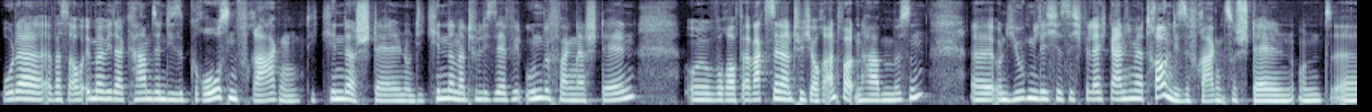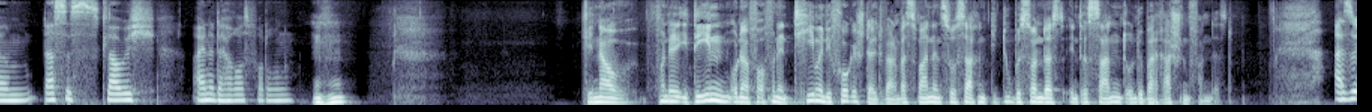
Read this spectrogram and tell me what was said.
Oder was auch immer wieder kam, sind diese großen Fragen, die Kinder stellen und die Kinder natürlich sehr viel unbefangener stellen, äh, worauf Erwachsene natürlich auch Antworten haben müssen äh, und Jugendliche sich vielleicht gar nicht mehr trauen, diese Fragen zu stellen. Und ähm, das ist, glaube ich, eine der Herausforderungen. Mhm. Genau, von den Ideen oder auch von den Themen, die vorgestellt waren, was waren denn so Sachen, die du besonders interessant und überraschend fandest? Also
